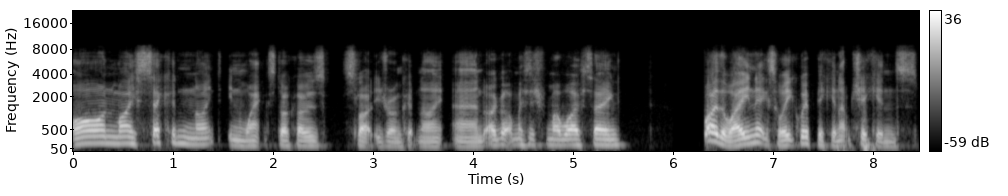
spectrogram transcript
On my second night in Waxstock, I was slightly drunk at night, and I got a message from my wife saying, "By the way, next week we're picking up chickens."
